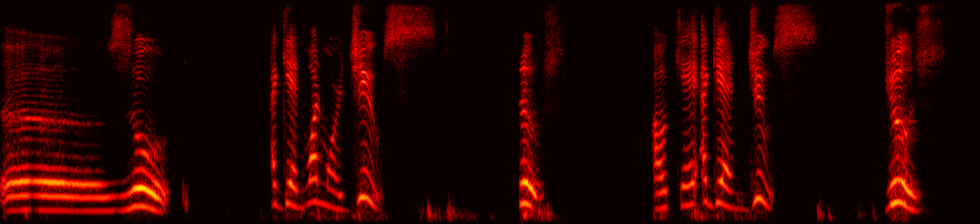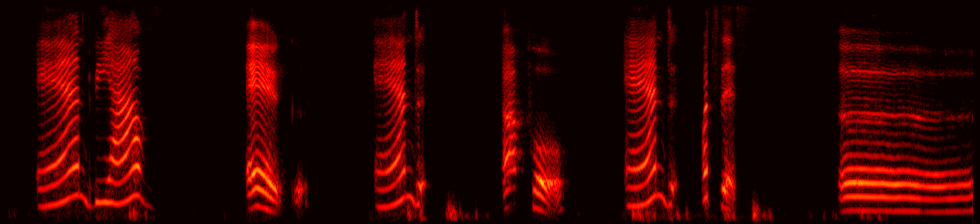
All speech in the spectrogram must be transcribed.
Uh, zoo. again, one more. Juice. Juice. Okay, again, juice. Juice. And we have, Egg. and, Apple. and, what's this? Uh,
